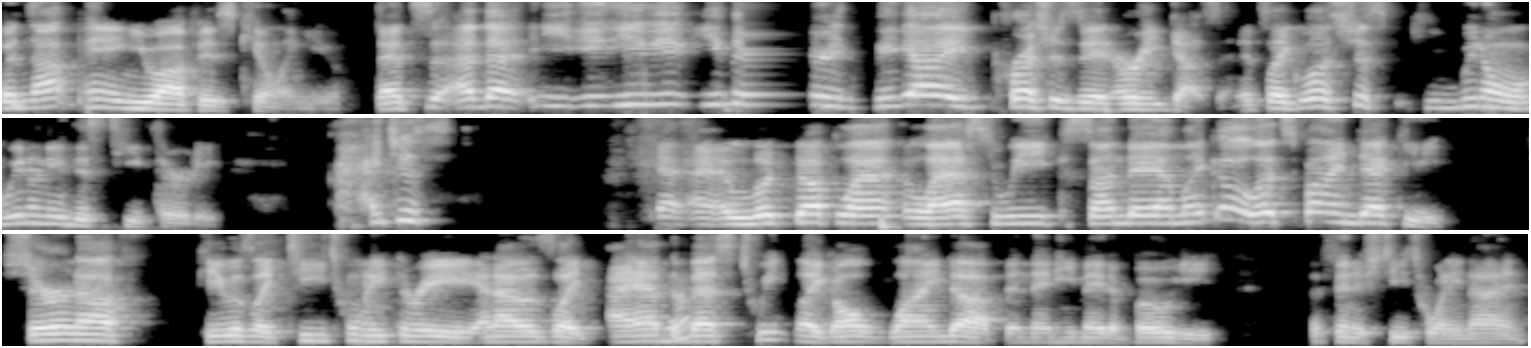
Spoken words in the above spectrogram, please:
But not paying you off is killing you. That's uh, that either the guy crushes it or he doesn't. It's like, well, it's just we don't we don't need this T thirty. I just I looked up la- last week Sunday. I'm like, oh, let's find Decky. Sure enough, he was like T twenty three, and I was like, I had the best tweet like all lined up, and then he made a bogey to finish T twenty nine.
